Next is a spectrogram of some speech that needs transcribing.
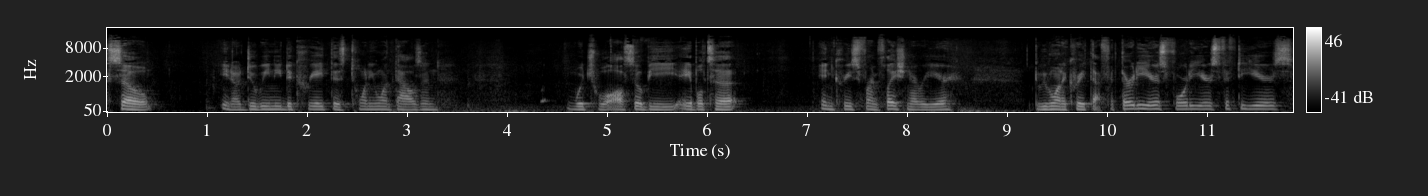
So, you know, do we need to create this 21,000 which will also be able to increase for inflation every year? Do we want to create that for 30 years, 40 years, 50 years?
